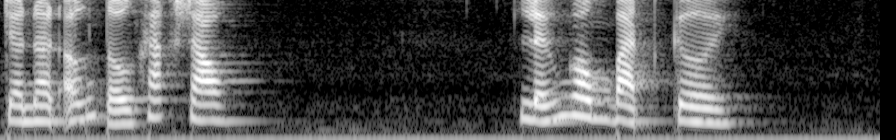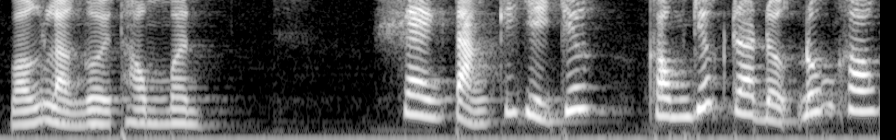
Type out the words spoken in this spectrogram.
cho nên ấn tượng khắc sâu. Liễu ngôn bạch cười, vẫn là người thông minh. Khen tặng cái gì chứ? Không dứt ra được đúng không?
